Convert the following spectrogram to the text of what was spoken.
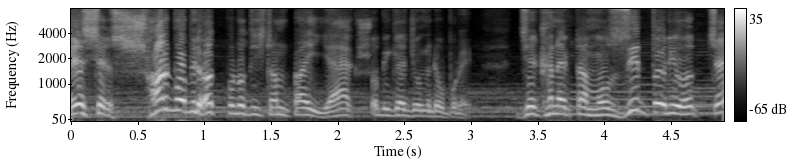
দেশের সর্ববৃহৎ প্রতিষ্ঠান প্রায় একশো বিঘা জমির উপরে, যেখানে একটা মসজিদ তৈরি হচ্ছে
